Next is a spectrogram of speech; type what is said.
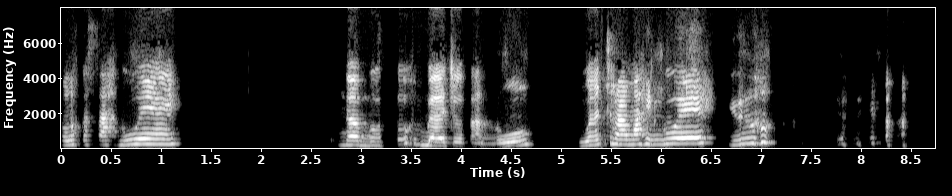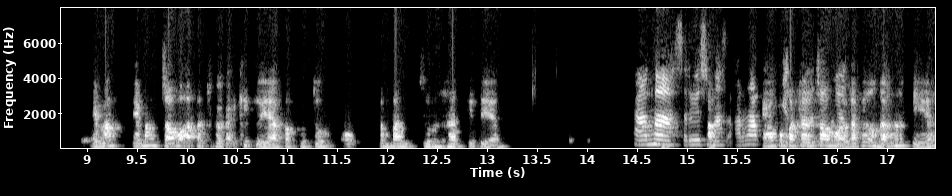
kalau kesah gue. Nggak butuh bacotan lu buat ceramahin gue gitu emang emang cowok apa juga kayak gitu ya apa butuh tempat curhat gitu ya sama serius mas karena aku, aku padahal cowok tapi nggak ngerti ya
